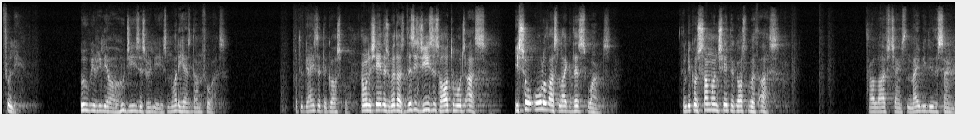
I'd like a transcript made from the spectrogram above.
fully who we really are, who Jesus really is, and what he has done for us. But to gaze at the gospel. I want to share this with us. This is Jesus' heart towards us. He saw all of us like this once. And because someone shared the gospel with us, our lives changed. And may we do the same.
